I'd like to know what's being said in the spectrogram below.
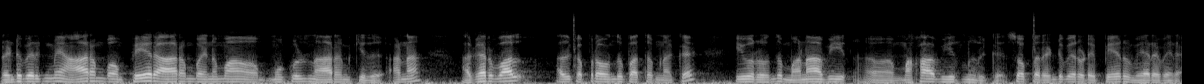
ரெண்டு பேருக்குமே ஆரம்பம் பேர் ஆரம்பம் என்னமோ முகுல்னு ஆரம்பிக்குது. ஆனால் அகர்வால் அதுக்கப்புறம் வந்து பார்த்தோம்னாக்க இவர் வந்து மனாவீர் மகாவீர்னு இருக்குது ஸோ இப்போ ரெண்டு பேருடைய பேரும் வேறு வேறு.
